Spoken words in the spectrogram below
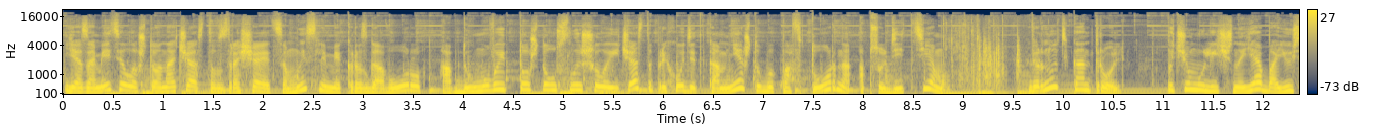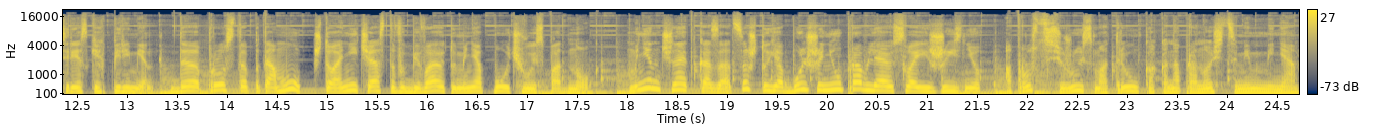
Я заметила, что она часто возвращается мыслями к разговору, обдумывает то, что услышала, и часто приходит ко мне, чтобы повторно обсудить тему. Вернуть контроль. Почему лично я боюсь резких перемен? Да просто потому, что они часто выбивают у меня почву из-под ног. Мне начинает казаться, что я больше не управляю своей жизнью, а просто сижу и смотрю, как она проносится мимо меня.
